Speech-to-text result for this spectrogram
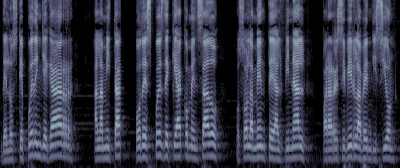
de los que pueden llegar a la mitad o después de que ha comenzado o solamente al final para recibir la bendición.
